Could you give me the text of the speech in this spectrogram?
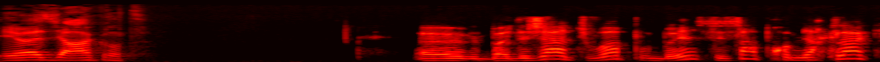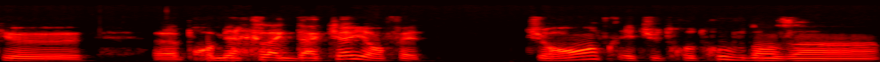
Et, et vas-y, raconte. Euh, bah déjà, tu vois, ouais, c'est ça, première claque, euh, euh, première claque d'accueil en fait. Tu rentres et tu te retrouves dans un,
